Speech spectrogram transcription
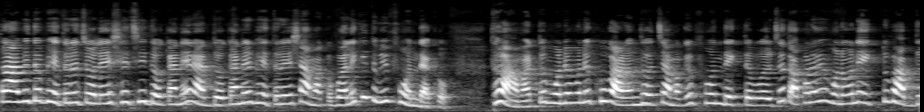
তো আমি তো ভেতরে চলে এসেছি দোকানের, আর দোকানের ভেতরে এসে আমাকে বলে কি, তুমি ফোন দেখো। তো আমার তো মনে মনে খুব আনন্দ হচ্ছে, আমাকে ফোন দেখতে বলছে। তখন আমি মনে মনে একটু ভাবতে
